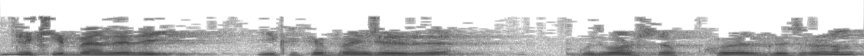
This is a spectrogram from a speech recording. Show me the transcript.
Dedi ki ben dedi yıkı kefence dedi duvarın üstüne koyar götürürüm.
